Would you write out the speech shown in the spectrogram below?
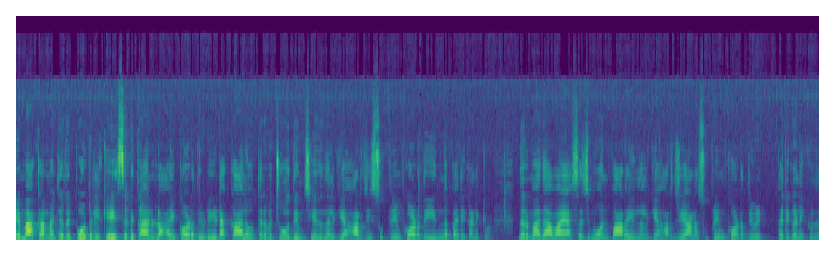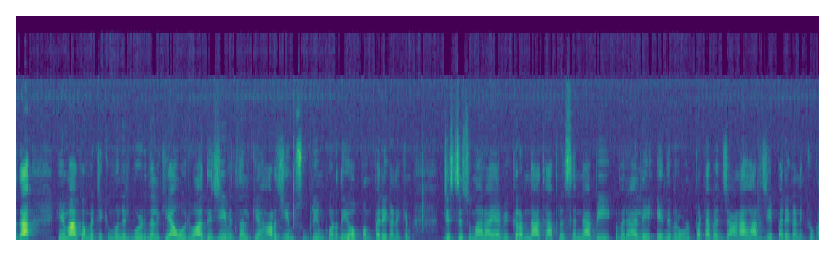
ഹെമ കമ്മിറ്റി റിപ്പോർട്ടിൽ കേസെടുക്കാനുള്ള ഹൈക്കോടതിയുടെ ഇടക്കാല ഉത്തരവ് ചോദ്യം ചെയ്ത് നൽകിയ ഹർജി സുപ്രീം കോടതി ഇന്ന് പരിഗണിക്കും. നിർമ്മാതാവായ സജിമോൻ പാറയിൽ നൽകിയ ഹർജിയാണ് സുപ്രീം കോടതി പരിഗണിക്കുന്നത്. ഹെമ കമ്മിറ്റിക്ക് മുന്നിൽ മൊഴി നൽകിയ ഒരു അതിജീവിത നൽകിയ ഹർജിയും സുപ്രീം കോടതി ഒപ്പം പരിഗണിക്കും. ജസ്റ്റിസുമാരായ വിക്രം നാഥ പ്രസന്ന ബി വരാലെ എന്നിവർ ഉൾപ്പെട്ട ബെഞ്ചാണ് ഹർജി പരിഗണിക്കുക.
